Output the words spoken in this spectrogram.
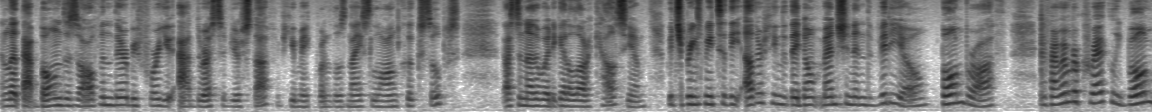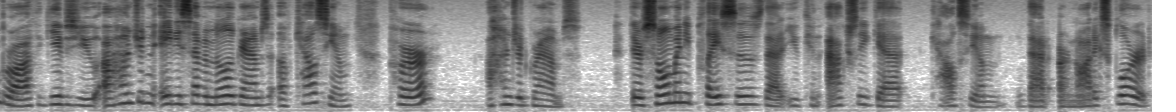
and let that bone dissolve in there before you add the rest of your stuff if you make one of those nice long cooked soups. That's another way to get a lot of calcium. Which brings me to the other thing that they don't mention in the video, bone broth. And if I remember correctly, bone broth gives you 187 milligrams of calcium per 100 grams. There's so many places that you can actually get calcium that are not explored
